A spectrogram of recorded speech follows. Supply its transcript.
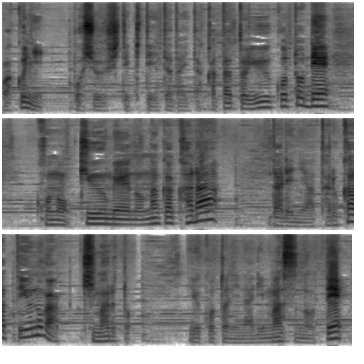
枠に募集してきていただいた方ということでこの9名の中から誰に当たるかっていうのが決まるということになりますので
